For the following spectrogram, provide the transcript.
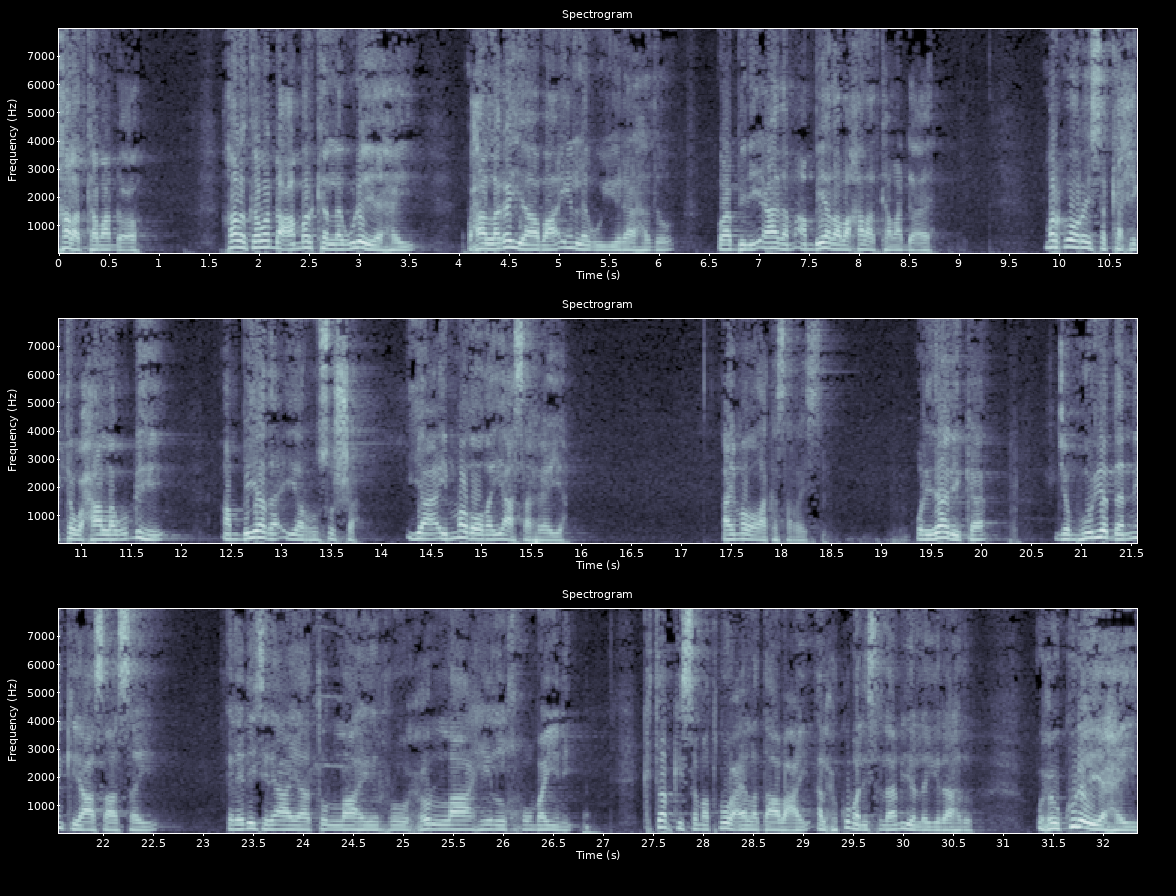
Khalad kama dhaco. Khalad kama dhaca marka lagu leeyahay waxaa laga yaabaa in lagu yidhaahdo waa bini aadam ambiyadaba khalad kama dhace. Marka u horeysa ka xigta waxaa lagu dhihi ambiyada iyo rususha iyo a'immadooda yaa sarreeya. A'immadoodaa ka sarraysa. Walidaalika jamhuuriyaddan ninkii asaasay ee la dhihi jiray aayaatullaahi ruuxullaahi alkhumeyni kitaabkiisa matbuuc ee la daabacay alxukuma alislaamiya la yidhaahdo wuxuu ku leeyahay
